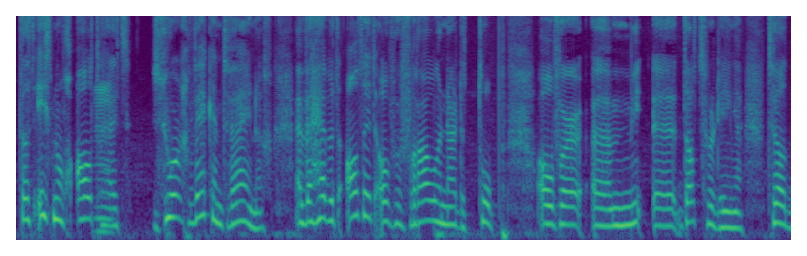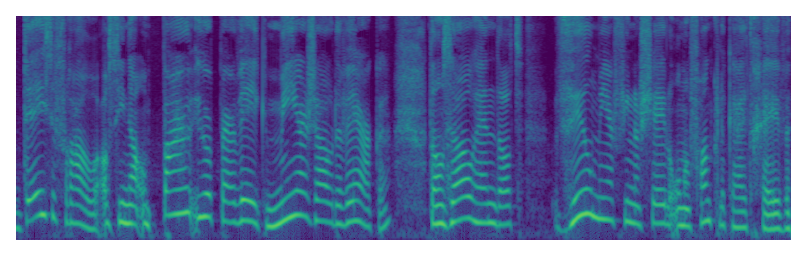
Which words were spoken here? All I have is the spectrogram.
Dat is nog altijd zorgwekkend weinig. En we hebben het altijd over vrouwen naar de top, over uh, dat soort dingen. Terwijl deze vrouwen, als die nou een paar uur per week meer zouden werken, dan zou hen dat veel meer financiële onafhankelijkheid geven.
